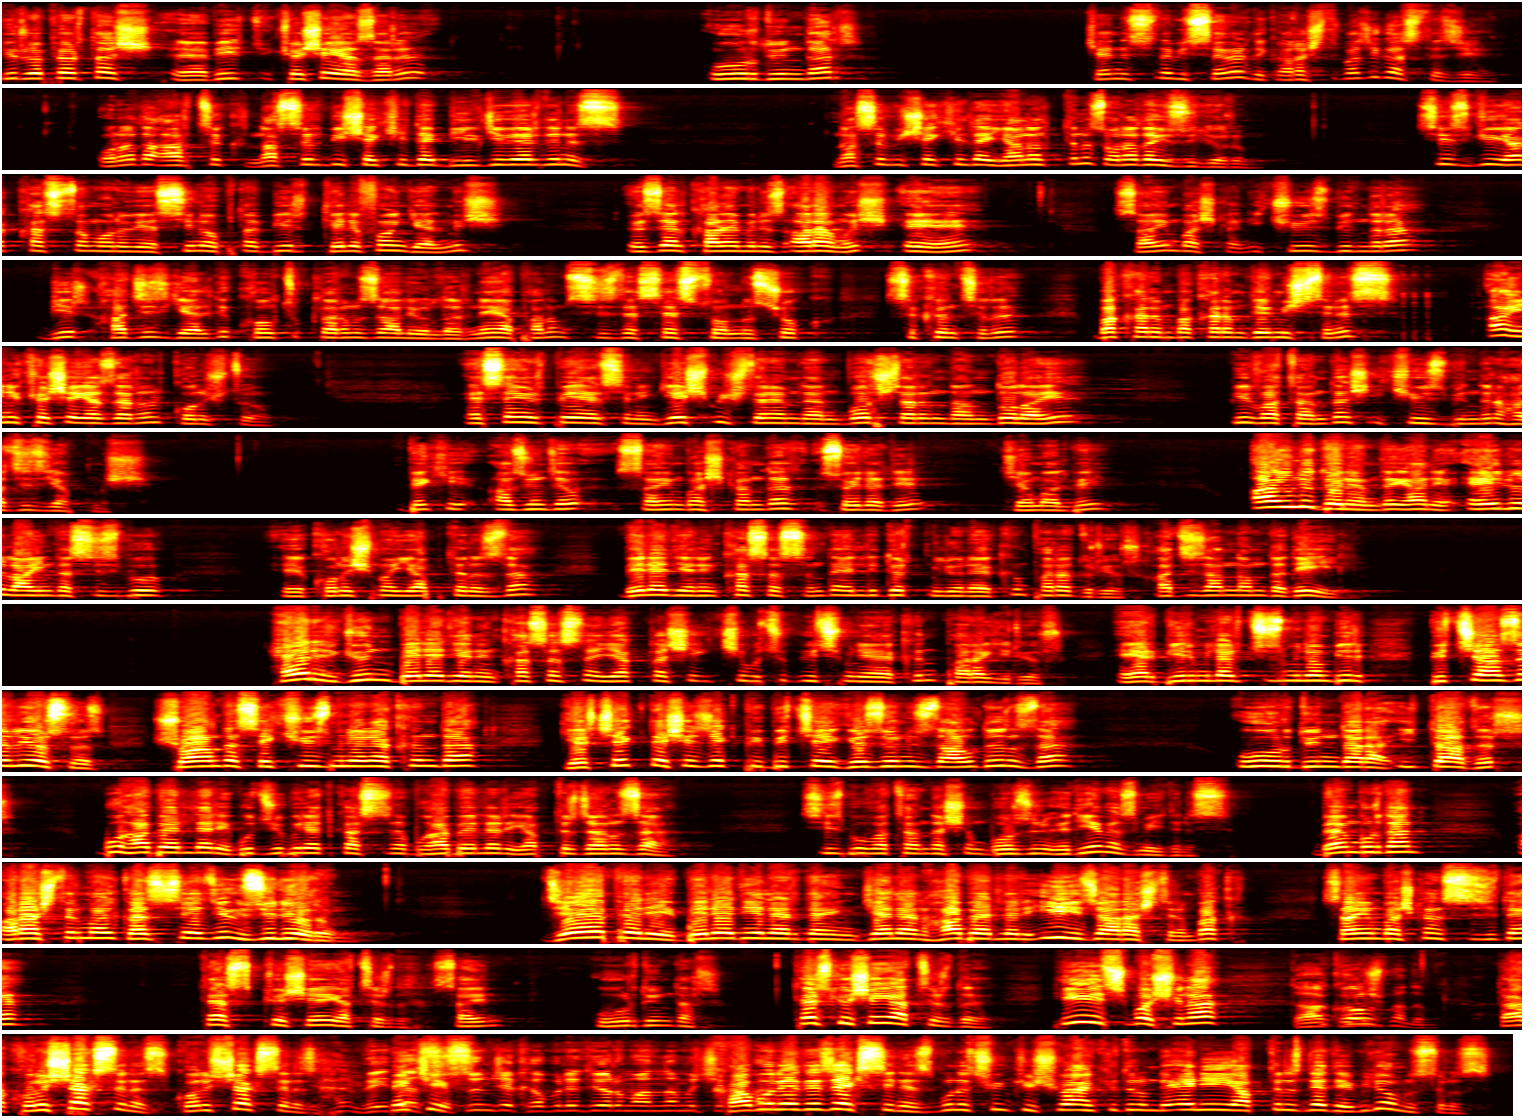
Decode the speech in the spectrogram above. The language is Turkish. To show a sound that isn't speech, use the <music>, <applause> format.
Bir röportaj, e, bir köşe yazarı Uğur Dündar kendisine biz severdik, araştırmacı gazeteci. Ona da artık nasıl bir şekilde bilgi verdiniz, nasıl bir şekilde yanılttınız ona da üzülüyorum. Siz güya Kastamonu ve Sinop'ta bir telefon gelmiş, özel kaleminiz aramış, e Sayın Başkan 200 bin lira bir haciz geldi, koltuklarımızı alıyorlar. Ne yapalım? Sizde ses tonunuz çok sıkıntılı. Bakarım bakarım demişsiniz. Aynı köşe yazarının konuştuğu. Esenyurt Belediyesi'nin geçmiş dönemden borçlarından dolayı bir vatandaş 200 bin lira haciz yapmış. Peki az önce Sayın Başkan da söyledi Cemal Bey. Aynı dönemde yani Eylül ayında siz bu e, konuşmayı yaptığınızda belediyenin kasasında 54 milyona yakın para duruyor. Haciz anlamda değil. Her gün belediyenin kasasına yaklaşık 2,5-3 milyona yakın para giriyor. Eğer 1 milyar 300 milyon bir bütçe hazırlıyorsunuz, şu anda 800 milyon yakında gerçekleşecek bir bütçeyi göz önünüzde aldığınızda Uğur Dündar'a iddiadır. Bu haberleri, bu Cumhuriyet Gazetesi'ne bu haberleri yaptıracağınıza siz bu vatandaşın borcunu ödeyemez miydiniz? Ben buradan araştırma gazeteciye üzülüyorum. CHP'li belediyelerden gelen haberleri iyice araştırın. Bak Sayın Başkan sizi de ters köşeye yatırdı. Sayın Uğur Dündar. Ters köşeye yatırdı. Hiç boşuna Daha konuşmadım. Daha konuşacaksınız. Konuşacaksınız. <laughs> Beyler Peki susunca kabul ediyorum anlamı çıkmaz. kabul edeceksiniz. Bunu çünkü şu anki durumda en iyi yaptığınız nedir biliyor musunuz?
